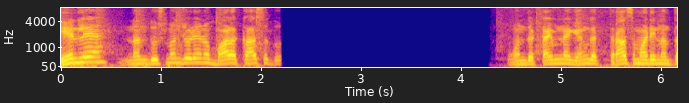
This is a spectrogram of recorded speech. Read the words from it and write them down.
ಏನ್ಲೇ? ನನ್ನ ದುಶ್ಮನ್ ಜೋಡಿ ಏನೋ ಭಾಳ ಕಾಸದು ಒಂದು ಟೈಮ್ನಾಗ ಹೆಂಗ ತ್ರಾಸ ಮಾಡಿನಂತ?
